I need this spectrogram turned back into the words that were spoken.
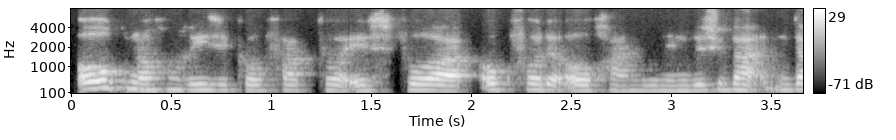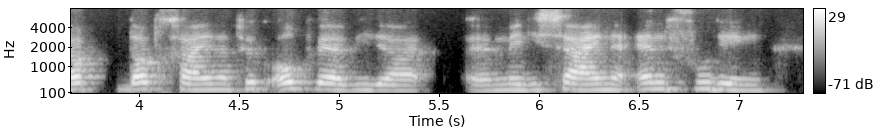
ook nog een risicofactor is, voor, ook voor de oogaandoening. Dus dat, dat ga je natuurlijk ook weer via eh, medicijnen en voeding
